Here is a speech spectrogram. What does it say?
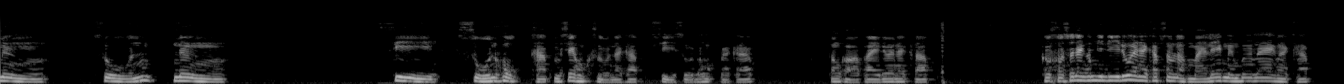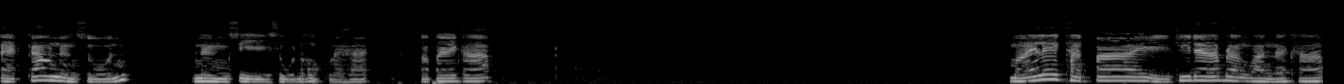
หนึ่งศูนย์หนึ่ง สี่ศูนย์หกครับ ไม่ใช่หกศูนย์นะครับสี่ศูนย์หกนะครับ ต้องขออภัยด้วยนะครับ ก็ขอแสดงความยินดีด้วยนะครับสำหรับหมายเลขเมมเบอร์แรกนะครับแปดเก้าหนึ่งศูนย์หนึ่งสี่ศูนย์หกนะฮะต่อไปเลยครับหมายเลขถัดไปที่ได้รับรางวัลนะครับ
